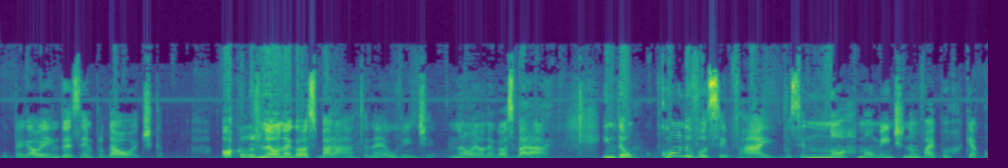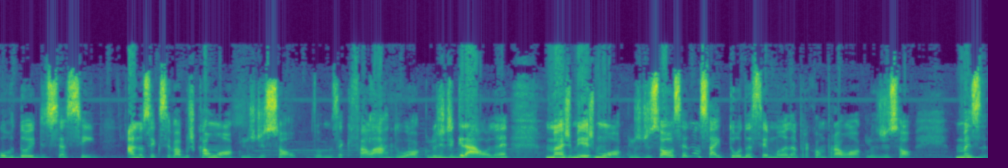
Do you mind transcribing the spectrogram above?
Vou pegar ainda o exemplo da ótica. Óculos não é um negócio barato, né, ouvinte? Não é um negócio barato. Então, quando você vai, você normalmente não vai porque acordou e disse assim, a não ser que você vá buscar um óculos de sol. Vamos aqui falar do óculos de grau, né? Mas mesmo o óculos de sol, você não sai toda semana para comprar um óculos de sol. Mas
